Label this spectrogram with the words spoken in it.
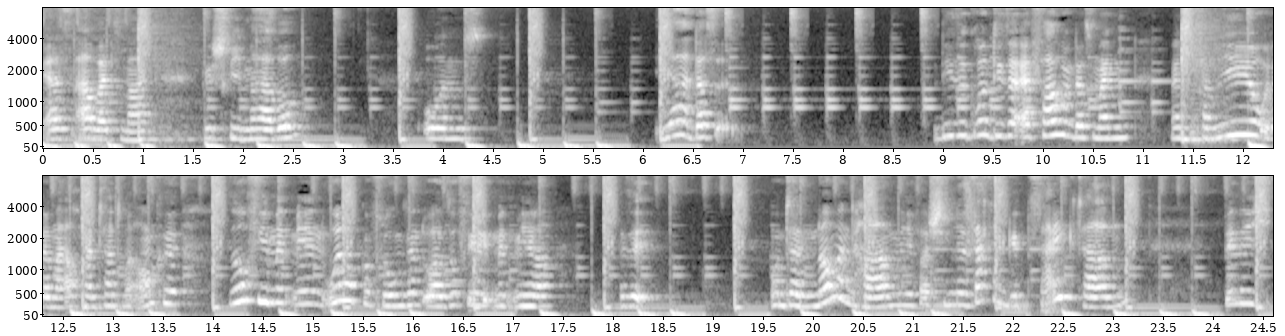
ersten Arbeitsmarkt geschrieben habe. Und ja, dass diese Grund dieser Erfahrung, dass mein, meine Familie oder mein, auch meine Tante, mein Onkel so viel mit mir in Urlaub geflogen sind oder so viel mit mir also, unternommen haben, mir verschiedene Sachen gezeigt haben, bin ich,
